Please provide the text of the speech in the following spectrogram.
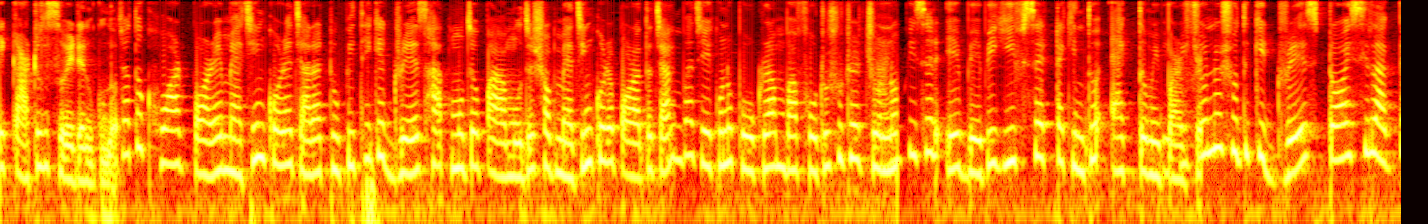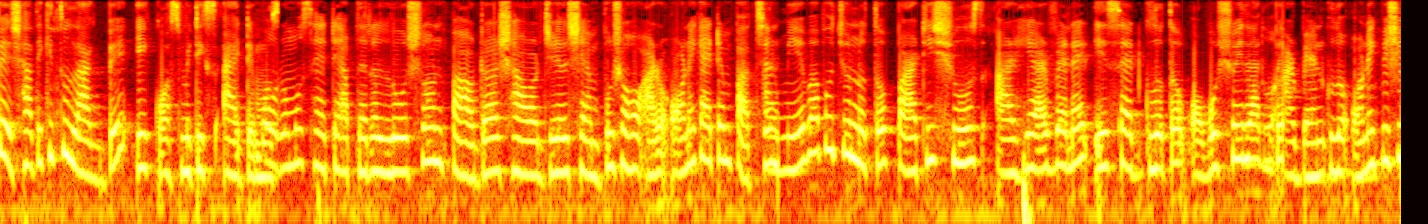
এই কার্টুন সোয়েডেলগুলো। নবজাতক হওয়ার পরে ম্যাচিং করে যারা টুপি থেকে ড্রেস হাত মুজো পা মুজো সব ম্যাচিং করে পরাতে চান বা যে কোনো প্রোগ্রাম বা ফটোশুটের জন্য পিসের এই বেবি গিফট সেটটা কিন্তু একদমই পারফেক্ট জন্য শুধু কি ড্রেস টয়সই লাগবে? সাথে কিন্তু লাগবে এই কসমেটিক্স আইটেম প্রোমো সেটে আপনারা lotion powder shower gel shampoo সহ আরও অনেক আইটেম পাচ্ছেন। মেয়ে বাবুর জন্য তো পার্টি শুজ আর হেয়ার ব্যান্ডের এই সেটগুলো তো অবশ্যই লাগবে। আর ব্যান্ডগুলো অনেক বেশি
